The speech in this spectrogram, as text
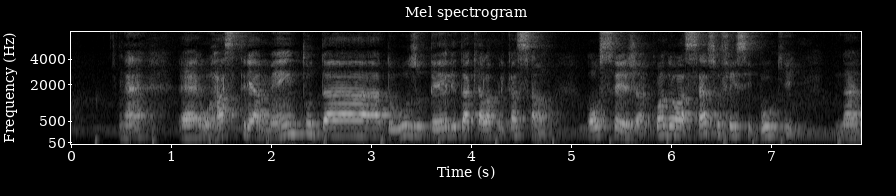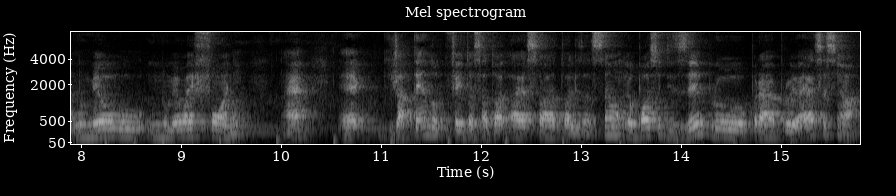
né, é, o rastreamento da, do uso dele daquela aplicação. Ou seja, quando eu acesso o Facebook né, no, meu, no meu iPhone, né, é, já tendo feito essa, essa atualização, eu posso dizer para o iOS assim, ó,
